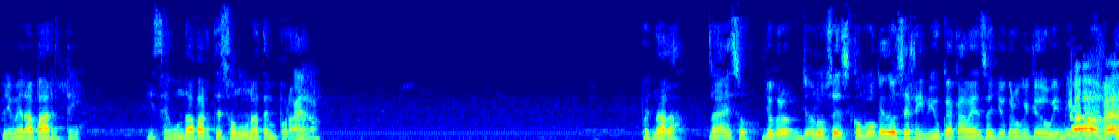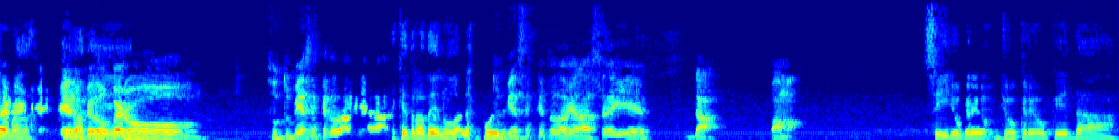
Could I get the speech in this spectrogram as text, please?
primera parte y segunda parte son una temporada. Bueno, Pues nada, nada de eso. Yo creo, yo no sé cómo quedó ese review que acabé de hacer. Yo creo que quedó bien. bien. no, espera, pero que- nada, que quedó, quedó, pero. ¿Tú piensas que todavía, Es que traté de no tú spoiler. piensas que todavía la serie da fama? Sí, yo creo, yo creo que da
